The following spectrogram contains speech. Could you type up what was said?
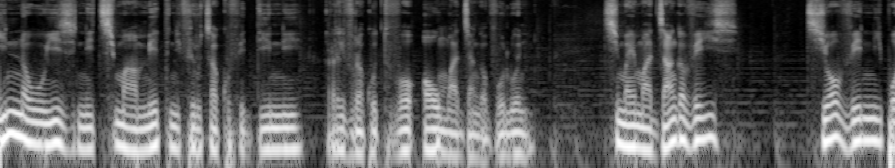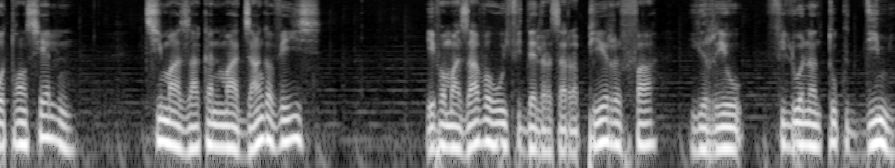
Inona hoy izy ny tsy mahamety ny firotsahan-kofidin'i Rivo Rakotovao ao Mahajanga voalohany? Tsy mahay Mahajanga ve izy? Tsy ao ve ny potentiel-ny? Tsy mahazaka an'i Mahajanga ve izy? Efa mazava hoy Fidèle Razarapiera fa ireo filohan'antoko dimy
